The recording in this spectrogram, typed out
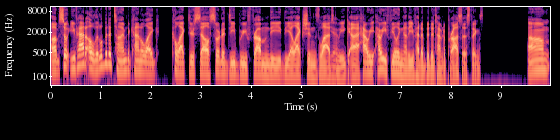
Um, so you've had a little bit of time to kind of like collect yourself, sort of debrief from the the elections last Yeah. week. Uh, how are you how are you feeling now that you've had a bit of time to process things? Um,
